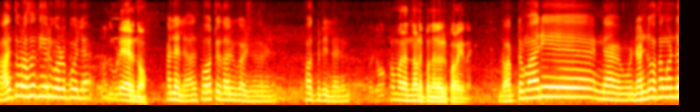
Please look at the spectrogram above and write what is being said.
ആദ്യത്തെ പ്രസവത്തിൽ ഒരു കുഴപ്പമില്ല അത് ഇവിടെ അല്ലല്ല അത് ഫോർട്ട് താലൂക്ക് ആശുപത്രിയിൽ ഹോസ്പിറ്റലിലായിരുന്നു. ഡോക്ടർമാർ എന്താണ് ഇപ്പോൾ നിലവിൽ പറയുന്നത് ഡോക്ടർമാർ രണ്ട് ദിവസം കൊണ്ട്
